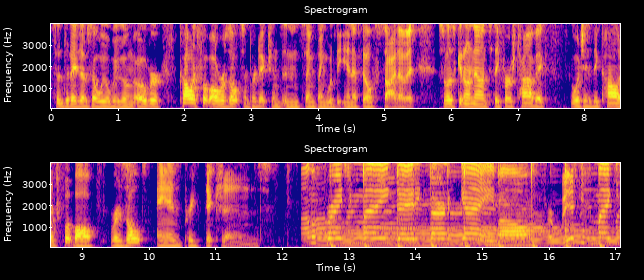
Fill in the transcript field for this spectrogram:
so in today's episode, we will be going over college football results and predictions, and same thing with the NFL side of it. So let's get on now into the first topic, which is the college football results and predictions. I'm afraid she made daddy turn the game on. Her biscuits make you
